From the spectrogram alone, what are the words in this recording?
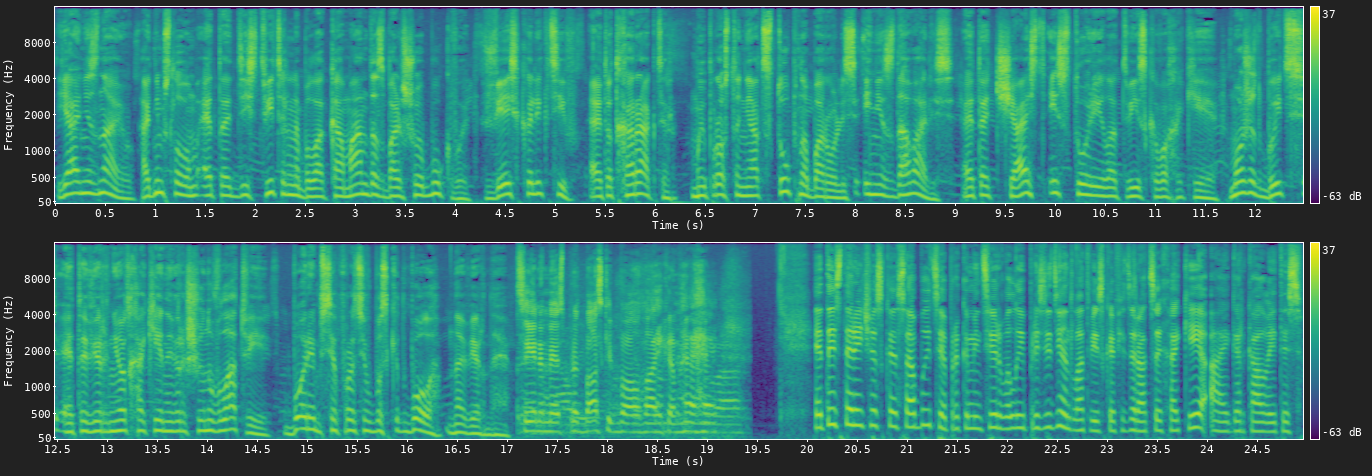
Я не знаю. Одним словом, это действительно была команда с большой буквы. Весь коллектив. Этот характер. Мы просто неотступно боролись и не сдавались. Это часть истории латвийского хоккея. Может быть, это вернет хоккей на вершину в Латвии. Боремся против баскетбола, наверное. Это историческое событие прокомментировал и президент Латвийской Федерации хоккея Айгар Калвитис.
